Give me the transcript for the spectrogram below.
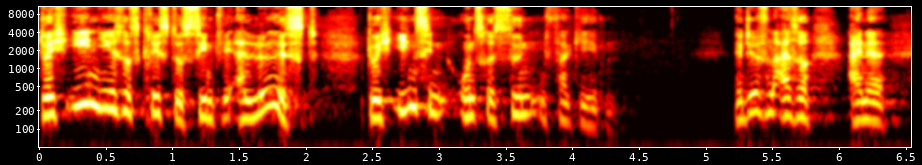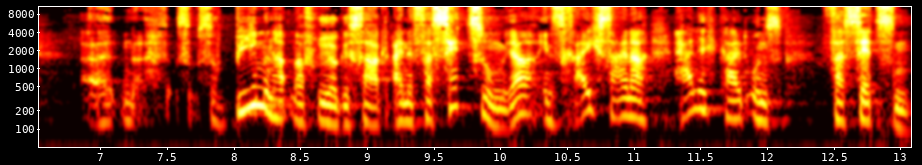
Durch ihn, Jesus Christus, sind wir erlöst. Durch ihn sind unsere Sünden vergeben. Wir dürfen also eine äh, so beamen hat man früher gesagt, eine Versetzung, ja, ins Reich seiner Herrlichkeit uns versetzen.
